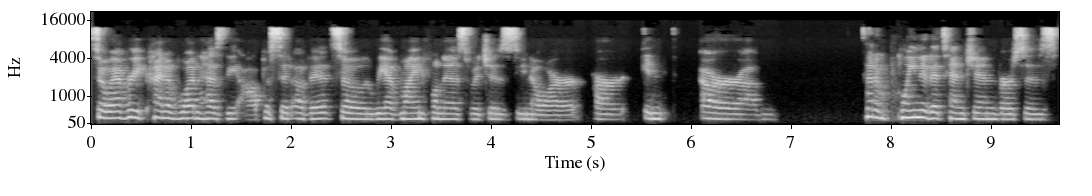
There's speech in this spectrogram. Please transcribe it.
so every kind of one has the opposite of it. So we have mindfulness, which is you know our our in our um, kind of pointed attention versus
